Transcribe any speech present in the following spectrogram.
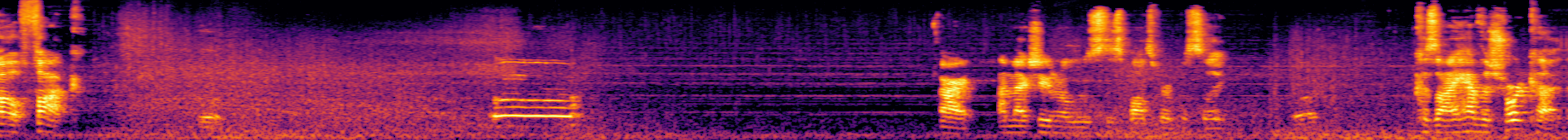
Oh fuck. Oh. Alright, I'm actually gonna lose this boss purposely. What? Because I have the shortcut.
